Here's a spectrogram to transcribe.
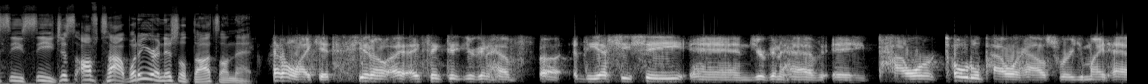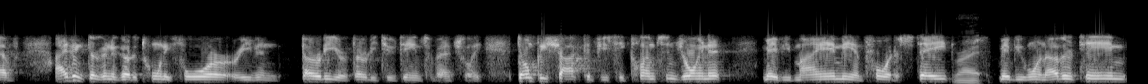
SEC. Just off top, what are your initial thoughts on that? I don't like it. You know, I, I think that you're going to have uh, the SEC, and you're going to have a power, total powerhouse where you might have. I think they're going to go to 24 or even 30 or 32 teams eventually. Don't be shocked if you see Clemson join it, maybe Miami and Florida State, right. maybe one other team,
